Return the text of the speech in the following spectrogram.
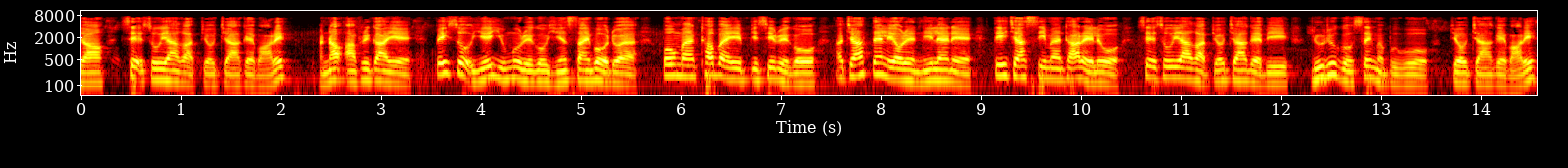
ကြောင်း စစ်အစိုးရက ပြောကြားခဲ့ပါတယ်။ အနောက်အာဖရိကရဲ့ပိတ်ဆို့အရေးယူမှုတွေကိုရင်ဆိုင်ဖို့အတွက်ပုံမှန်ထောက်ပံ့ရေးပစ္စည်းတွေကိုအကြားသင့်လျော်တဲ့နည်းလမ်းနဲ့တေချာစီမံထားတယ်လို့စစ်အစိုးရကပြောကြားခဲ့ပြီးလူထုကိုစိတ်မပူဖို့ပြောကြားခဲ့ပါတယ်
